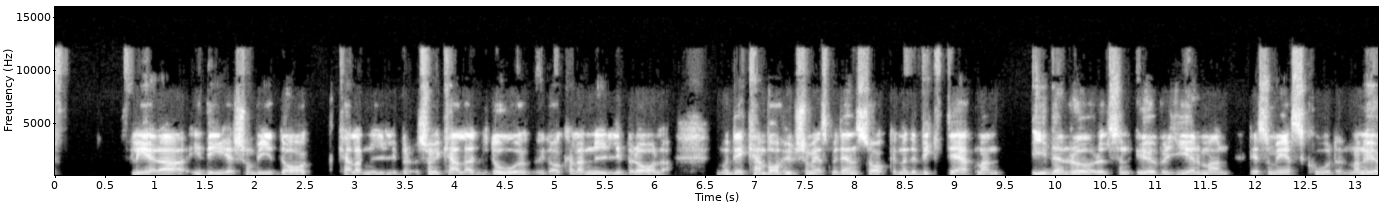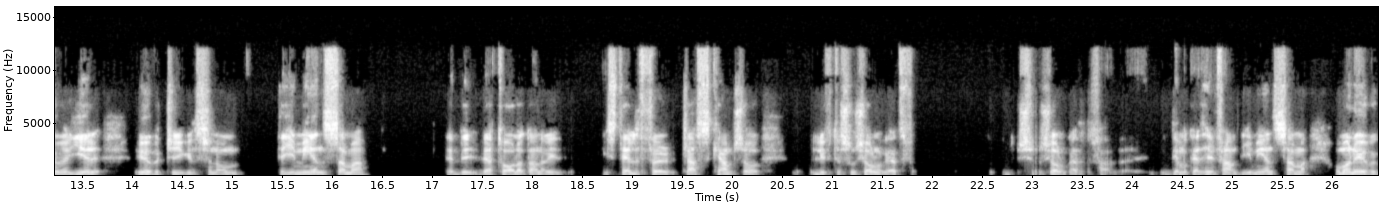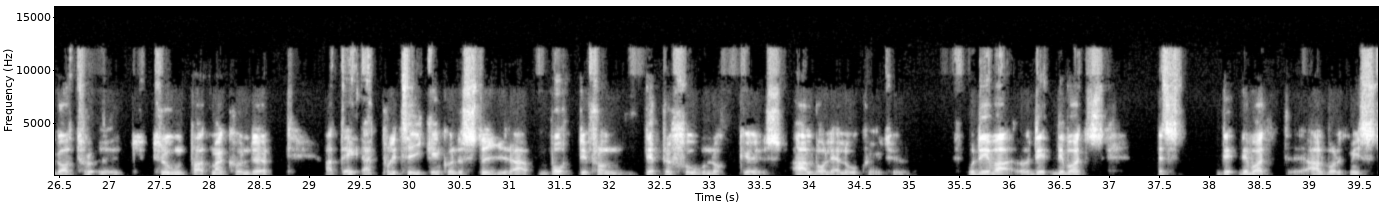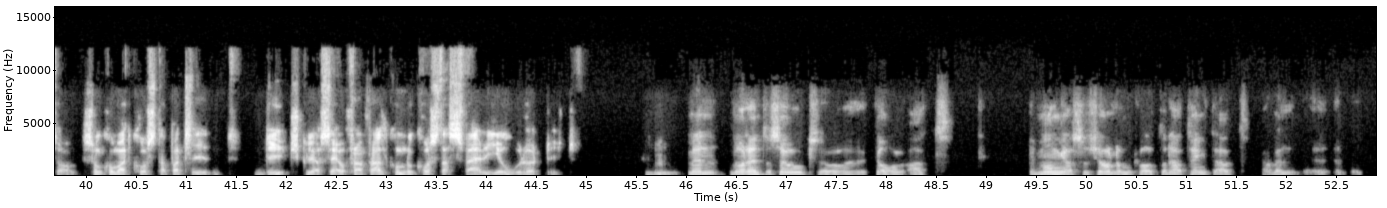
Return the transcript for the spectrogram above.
flera idéer som vi idag kallar nyliberala, som vi kallade då, idag kallar nyliberala. Och det kan vara hur som helst med den saken, men det viktiga är att man i den rörelsen överger man det som är S-koden. Man överger övertygelsen om det gemensamma, det vi har talat om, istället för klasskamp så lyfter socialdemokratin socialdemokratin fram det gemensamma och man övergav tron på att man kunde att, att politiken kunde styra bort ifrån depression och eh, allvarliga lågkonjunkturer. Och det var, det, det var ett, ett det, det, var ett allvarligt misstag som kommer att kosta partiet dyrt skulle jag säga och framförallt kommer det att kosta Sverige oerhört dyrt. Mm. Men var det inte så också, eh, Karl, att många socialdemokrater där tänkte att ja, men,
